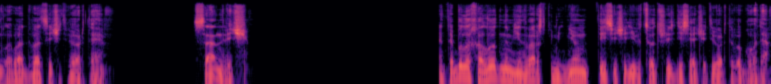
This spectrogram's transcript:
Глава 24. Сандвич. Это было холодным январским днем 1964 года.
